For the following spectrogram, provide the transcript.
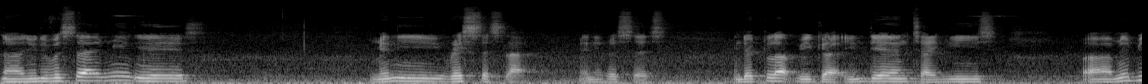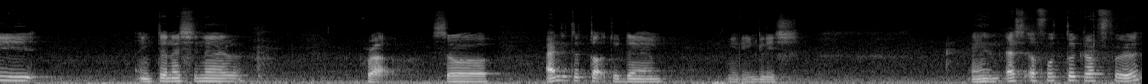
uh, universal I mean is many races lah, many races. In the club we got Indian, Chinese, uh, maybe international crowd. So I need to talk to them in English. And as a photographer,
